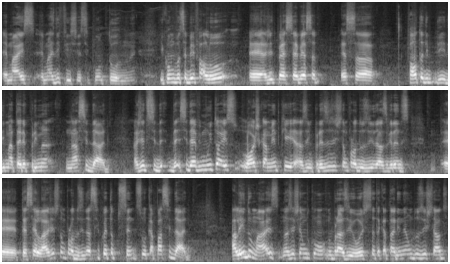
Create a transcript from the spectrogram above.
é mais, é mais difícil esse contorno. Né? E como você bem falou, é, a gente percebe essa, essa falta de, de, de matéria-prima na cidade. A gente se, de, se, deve muito a isso, logicamente, que as empresas estão produzindo, as grandes é, tecelagens estão produzindo a 50% de sua capacidade. Além do mais, nós estamos com, no Brasil hoje, Santa Catarina é um dos estados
